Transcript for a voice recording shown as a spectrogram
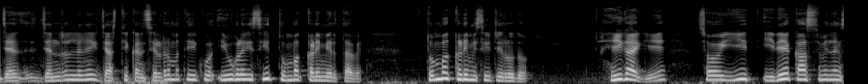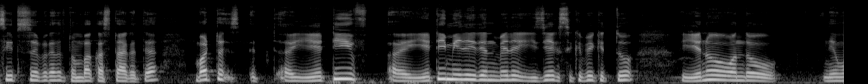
ಜನ್ ಜನರಲ್ಲೇ ಜಾಸ್ತಿ ಕನ್ಸಿಡರ್ ಮತ್ತು ಇವು- ಇವುಗಳಿಗೆ ಸೀಟ್ ತುಂಬ ಕಡಿಮೆ ಇರ್ತವೆ. ತುಂಬ ಕಡಿಮೆ ಸೀಟ್ ಇರೋದು. ಹೀಗಾಗಿ ಸೊ ಈ, ಇದೇ ಕಾಸ್ಟ್ ಮೇಲೆ ನಂಗೆ ಸೀಟ್ ಸಿಗಬೇಕಂದ್ರೆ ತುಂಬ ಕಷ್ಟ ಆಗುತ್ತೆ. ಬಟ್ ಏಟಿ ಏಟಿ ಮೇಲೆ ಇದೆ ಅಂದಮೇಲೆ ಈಸಿಯಾಗಿ ಸಿಗಬೇಕಿತ್ತು. ಏನೋ ಒಂದು, ನೀವು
